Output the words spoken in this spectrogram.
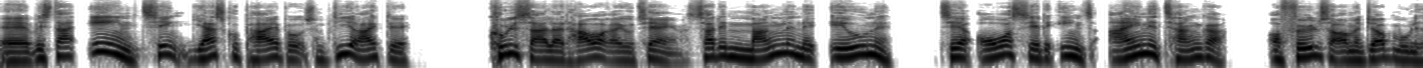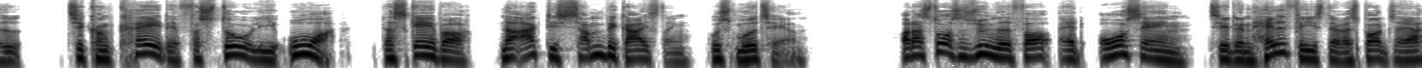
Øh, hvis der er én ting, jeg skulle pege på som direkte kuldsejler et hav af rekrutteringer, så er det manglende evne til at oversætte ens egne tanker og følelser om en jobmulighed til konkrete, forståelige ord, der skaber nøjagtig samme begejstring hos modtageren. Og der er stor sandsynlighed for, at årsagen til den halvfæsende respons er,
